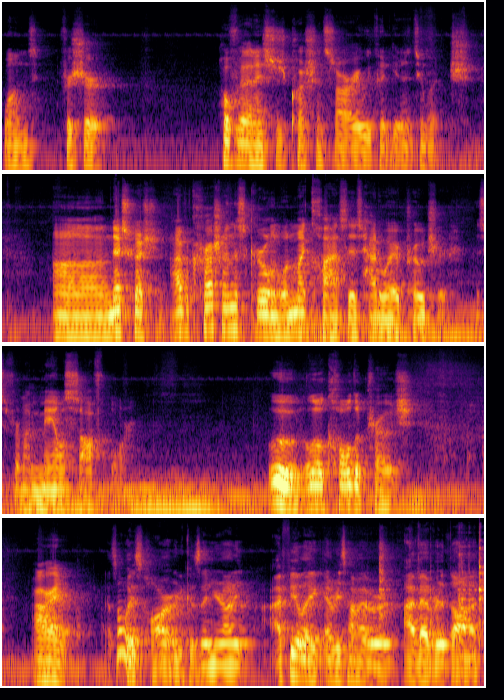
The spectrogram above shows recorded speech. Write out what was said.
ones for sure. Hopefully that answers your question. Sorry, we couldn't get into too much. Um, next question. I have a crush on this girl in one of my classes. How do I approach her? This is for my male sophomore. Ooh, a little cold approach. All right. That's always hard because then you're not. I feel like every time I've ever I've ever thought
